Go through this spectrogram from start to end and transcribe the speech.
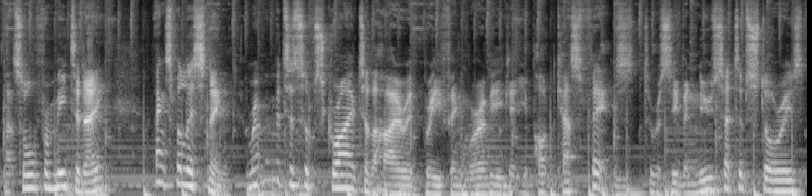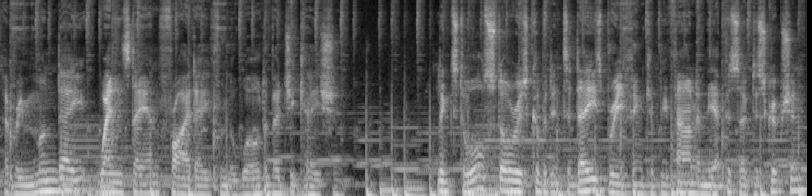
That's all from me today. Thanks for listening. Remember to subscribe to the Higher Ed Briefing wherever you get your podcast fix to receive a new set of stories every Monday, Wednesday, and Friday from the world of education. Links to all stories covered in today's briefing can be found in the episode description,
